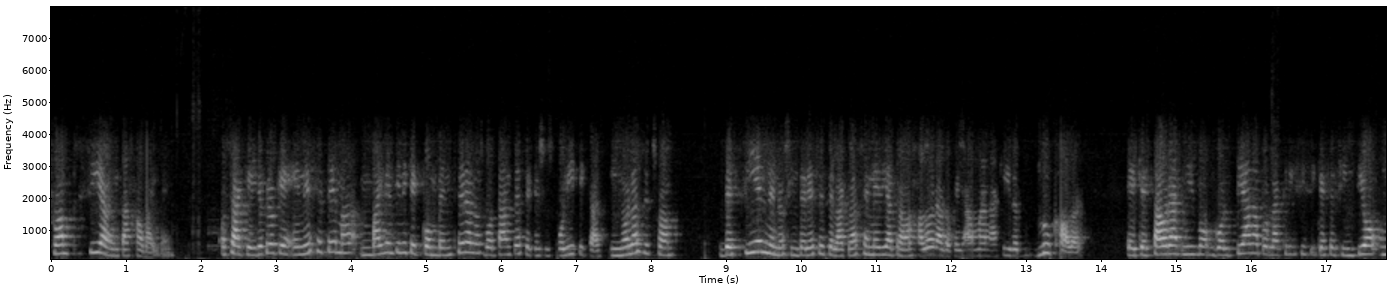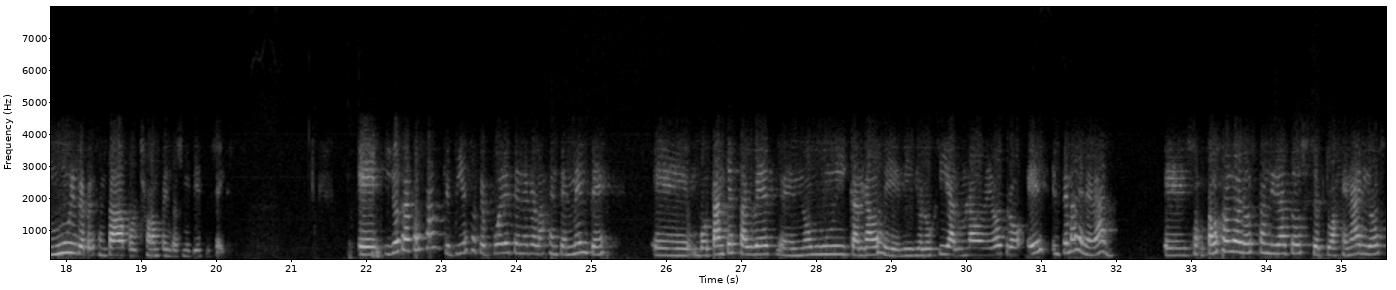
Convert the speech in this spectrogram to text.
Trump sí aventaja a Biden. O sea que yo creo que en ese tema Biden tiene que convencer a los votantes de que sus políticas y no las de Trump defienden los intereses de la clase media trabajadora, lo que llaman aquí de blue collar, eh, que está ahora mismo golpeada por la crisis y que se sintió muy representada por Trump en 2016. Eh, y otra cosa que pienso que puede tener la gente en mente, eh, votantes tal vez eh, no muy cargados de, ideología de un lado o de otro, es el tema de la edad. estamos hablando de dos candidatos septuagenarios.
